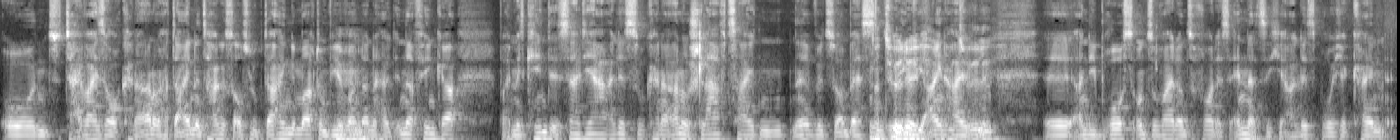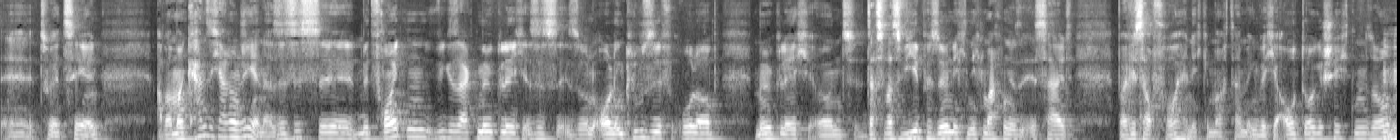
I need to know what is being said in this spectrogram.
Und teilweise auch, keine Ahnung, hat der eine einen Tagesausflug dahin gemacht und wir waren dann halt in der Finca. Weil mit Kind ist halt ja alles so, keine Ahnung, Schlafzeiten, ne, willst du am besten Natürlich, irgendwie einhalten. natürlich. Äh, an die Brust und so weiter und so fort. Es ändert sich ja alles, brauche ich ja keinen äh, zu erzählen. Aber man kann sich arrangieren. Also es ist äh, mit Freunden, wie gesagt, möglich. Es ist so ein All-Inclusive-Urlaub möglich. Und das, was wir persönlich nicht machen, ist, ist halt, weil wir es auch vorher nicht gemacht haben, irgendwelche Outdoor-Geschichten so,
